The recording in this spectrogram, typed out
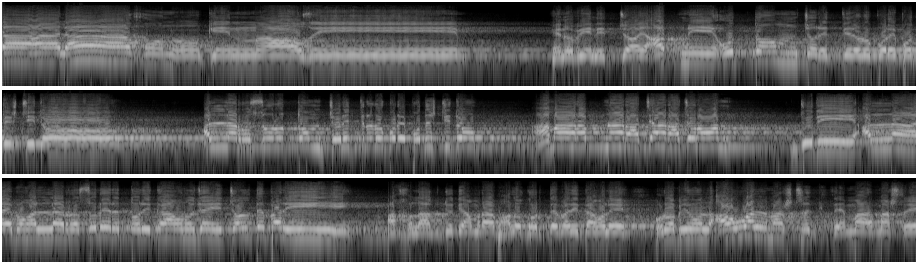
লাআলা খুলুকিন আযীম। হে নবী, নিশ্চয় আপনি উত্তম চরিত্রের উপরে প্রতিষ্ঠিত। আল্লাহ রসুল উত্তম চরিত্রের উপরে প্রতিষ্ঠিত। আমার, আপনার আচার, আচরণ যদি আল্লাহ এবং আল্লাহ রসুলের তরিকা অনুযায়ী চলতে পারি, আখলাক যদি আমরা ভালো করতে পারি, তাহলে রবিউল আউয়াল মাস মাসে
